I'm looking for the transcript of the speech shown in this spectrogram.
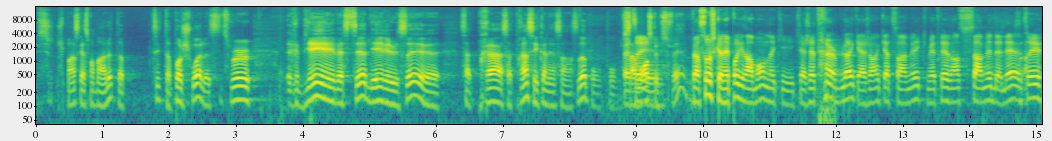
Puis je pense qu'à ce moment-là, tu n'as pas le choix. là. Si tu veux bien investir, bien réussir, euh, ça te prend, ça te prend ces connaissances-là pour, pour Ben, savoir ce que tu fais. Perso, je connais pas grand monde là, qui, qui achèterait un bloc à genre 400 000, qui mettrait genre 600 000 dedans. tu sais.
